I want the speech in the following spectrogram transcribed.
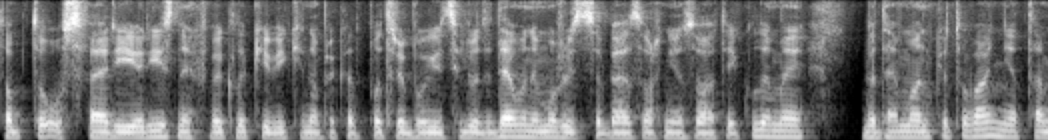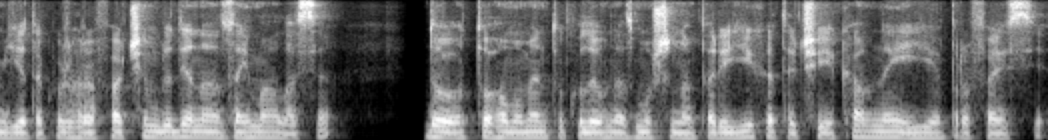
тобто у сфері різних викликів, які, наприклад, потребують люди, де вони можуть себе зорганізувати. І коли ми ведемо анкетування, там є також графа, чим людина займалася до того моменту, коли вона змушена переїхати, чи яка в неї є професія.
